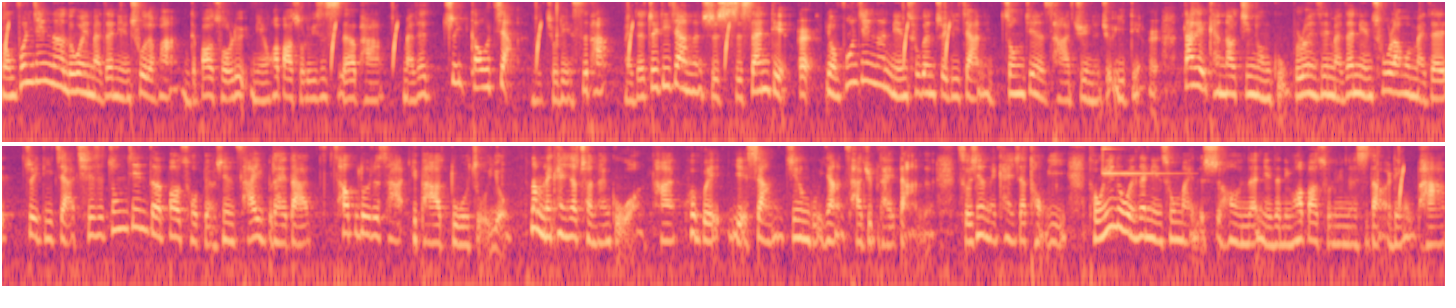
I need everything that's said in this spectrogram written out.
永丰金呢，如果你买在年初的话，你的报酬率年化报酬率是十二趴，买在最高价九点四趴，买在最低价呢是十三点二。永丰金呢年初跟最低价你中间的差距呢就一点二。大家可以看到金融股，不论你是买在年初啦或买在最低价，其实中间的报酬表现差异不太大，差不多就差一趴多左右。那我们来看一下传产股哦，它会不会也像金融股一样差距不太大呢？首先来看一下统一，统一如果你在年初买的时候呢，你的年化报酬率呢是到二点五趴。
